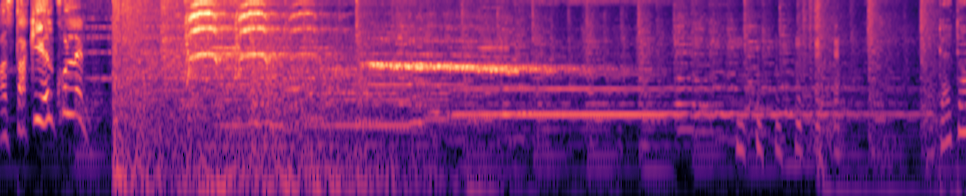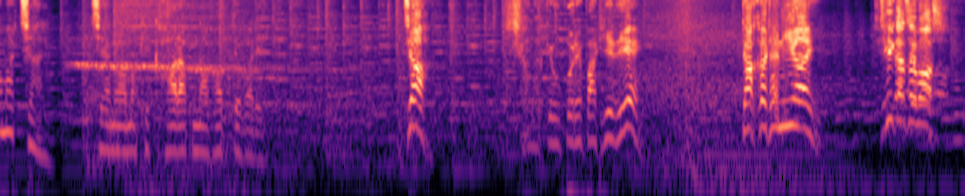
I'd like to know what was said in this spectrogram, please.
আজ তাকেই হেল্প করলেন? এটাই তো আমার চাল যেন আমাকে খারাপ না ভাবতে পারে। যা শালাকে উপরে পাঠিয়ে দিয়ে টাকাটা নিয়ে আয়। ঠিক আছে বস।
